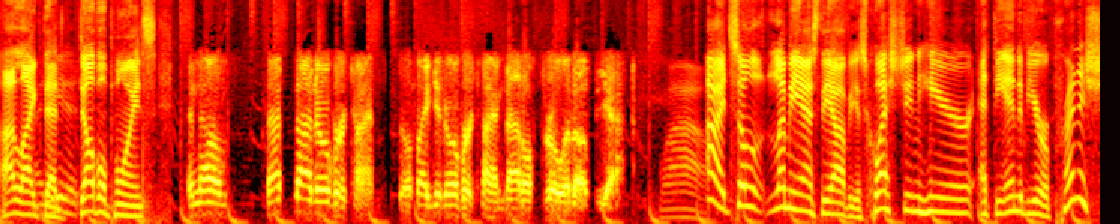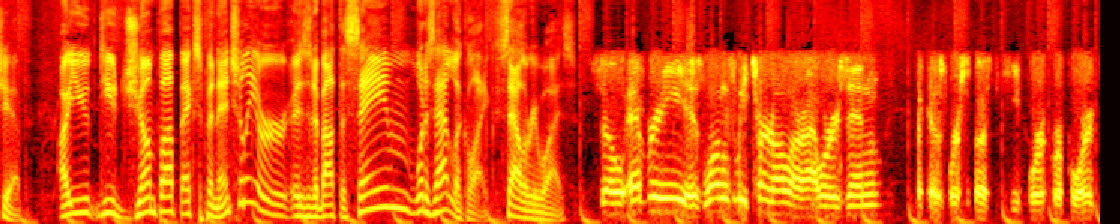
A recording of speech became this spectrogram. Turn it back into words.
I like that. Double points. And now that's not overtime. So if I get overtime, that'll throw it up. Yeah. Wow. All right, so let me ask the obvious question here. At the end of your apprenticeship, are you do you jump up exponentially or is it about the same? What does that look like salary wise? So every, as long as we turn all our hours in, because we're supposed to keep work reports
